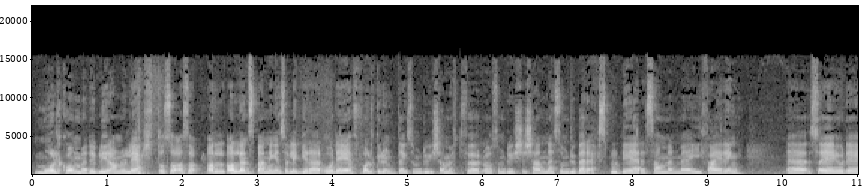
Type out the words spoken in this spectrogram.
Mål kommer, det blir annullert. Og så, altså, all, all den spenningen som ligger der, og det er folk rundt deg som du ikke har møtt før, og som du ikke kjenner, som du bare eksploderer sammen med i feiring, eh, så er jo det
